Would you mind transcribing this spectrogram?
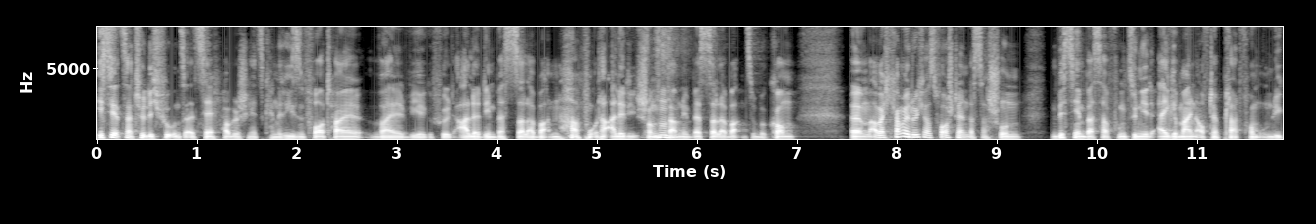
Ist jetzt natürlich für uns als Self-Publisher jetzt kein Riesenvorteil, weil wir gefühlt alle den Bestseller-Button haben oder alle die Chance haben, den Bestseller-Button zu bekommen. Ähm, aber ich kann mir durchaus vorstellen, dass das schon ein bisschen besser funktioniert, allgemein auf der Plattform, um die,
